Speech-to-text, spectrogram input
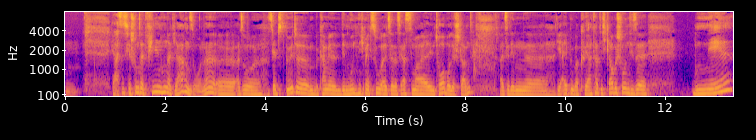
Hm. Ja, es ist ja schon seit vielen hundert Jahren so. Ne? Äh, also selbst Goethe bekam ja den Mund nicht mehr zu, als er das erste Mal in Torbolle stand, als er den, äh, die Alpen überquert hat. Ich glaube schon, diese Nähe,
